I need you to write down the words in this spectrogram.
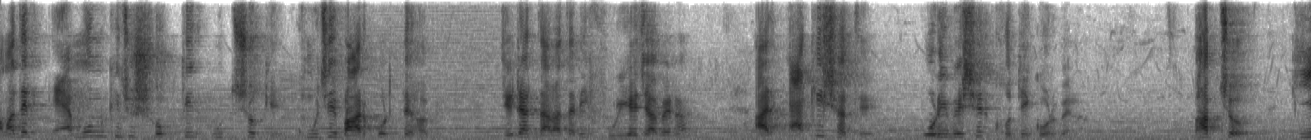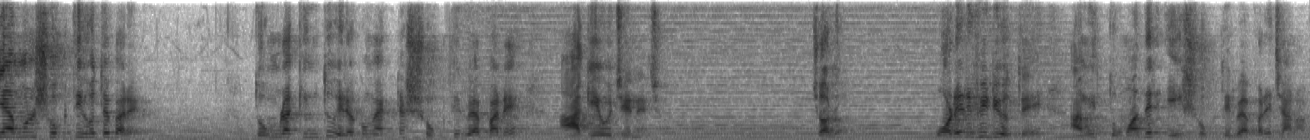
আমাদের এমন কিছু শক্তির উৎসকে খুঁজে বার করতে হবে, যেটা তাড়াতাড়ি ফুরিয়ে যাবে না আর একই সাথে পরিবেশের ক্ষতি করবে না। ভাবছ কি এমন শক্তি হতে পারে? তোমরা কিন্তু এরকম একটা শক্তির ব্যাপারে আগেও জেনেছ। চলো, পরের ভিডিওতে আমি তোমাদের এই শক্তির ব্যাপারে জানাব।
